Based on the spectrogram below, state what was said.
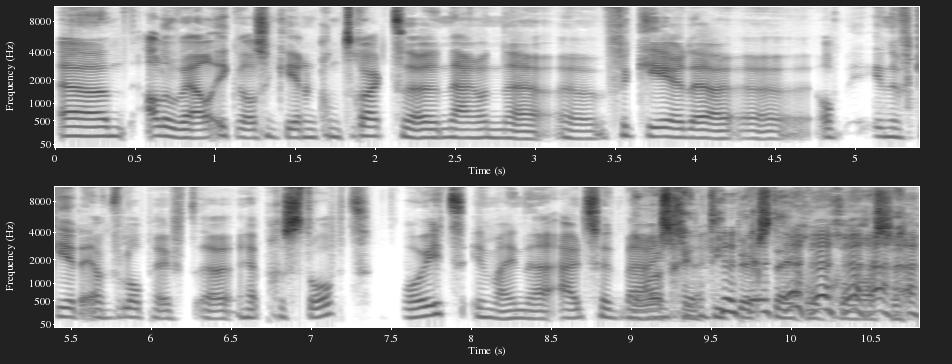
Um, alhoewel ik wel eens een keer een contract uh, naar een uh, verkeerde, op, in een verkeerde envelop heeft, heb gestopt ooit in mijn uh, uitzendbuis. Er was geen T-Pex tegen opgewassen.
